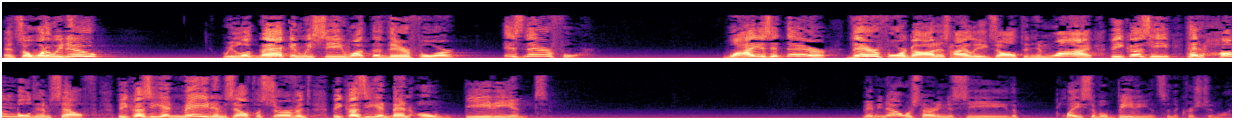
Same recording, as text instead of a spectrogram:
And so what do we do? We look back and we see what the therefore is there for. Why is it there? Therefore God has highly exalted him. Why? Because he had humbled himself. Because he had made himself a servant. Because he had been obedient. maybe now we're starting to see the place of obedience in the Christian life.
